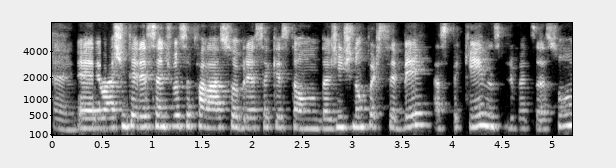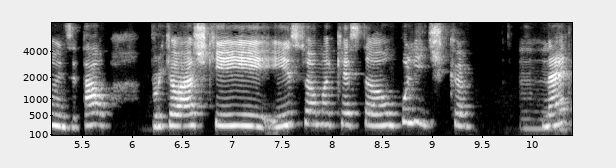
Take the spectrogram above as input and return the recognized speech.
É. É, eu acho interessante você falar sobre essa questão da gente não perceber as pequenas privatizações e tal, porque eu acho que isso é uma questão política, uhum. né?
